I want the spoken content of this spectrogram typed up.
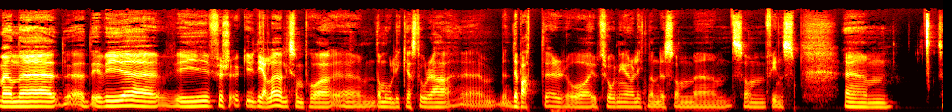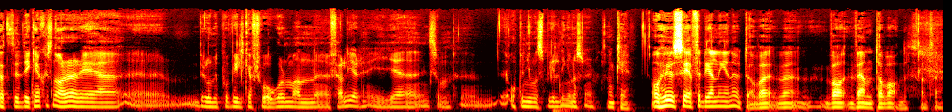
Men eh, det, vi, eh, vi försöker ju dela liksom på eh, de olika stora eh, debatter och utfrågningar och liknande som, eh, som finns. Ehm, så att det kanske snarare är eh, beroende på vilka frågor man eh, följer i eh, liksom, eh, opinionsbildningen och sådär. Okej. Okay. Och hur ser fördelningen ut då? Va, va, va, vem tar vad? Så att säga?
